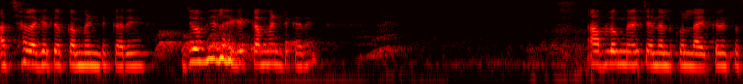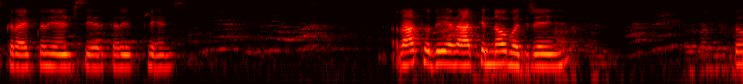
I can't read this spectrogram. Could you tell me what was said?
अच्छा लगे तो कमेंट करें, जो भी लगे कमेंट करें। आप लोग मेरे चैनल को लाइक करें, सब्सक्राइब करें एंड शेयर करें फ्रेंड्स रात हो गई है, रात के नौ बज रहे हैं। तो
